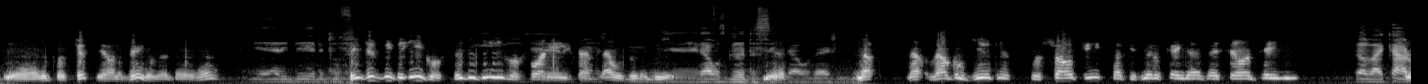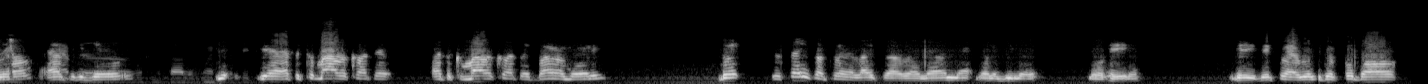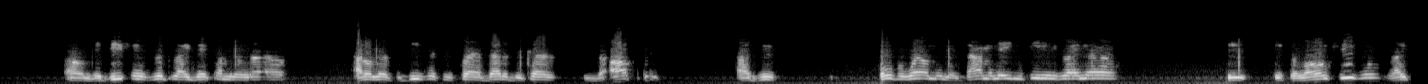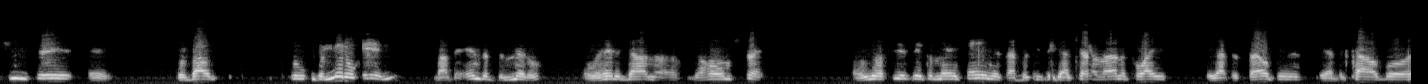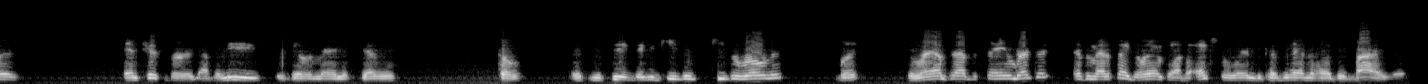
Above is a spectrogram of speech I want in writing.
Yeah, they put 50 on the Bengals, I think, huh? yeah, they did. They put They just beat the Eagles. They beat the Eagles Yeah, 48 they That was they Yeah, that was good to see. Yeah. That was actually good. Mal- Mal- Malcolm Jenkins was salty, stuck his middle finger up at Sean Payton. Felt like Kyrie. You know, after the uh, game. Yeah, for the 50. yeah, after Kamara caught that, after Kamara caught that bomb on him. But the Saints are playing lights out right now. I'm not going to be no, no hater. They they play really good football. Um, the defense looks like they're coming around. I don't know if the defense is playing better because the offense are just overwhelming and dominating teams right now. It, it's a long season, like you said, and we're about to the middle end, about the end of the middle, and we're headed down the, the home stretch. And we're gonna see if they can maintain this. I believe they got Carolina twice. They got the Falcons. They got the Cowboys, and Pittsburgh. I believe is their remaining schedule. So let's just see if they can keep it keep it rolling. But the Rams have the same record. As a matter of fact, the Rams have an extra win because they haven't had their bye yet.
